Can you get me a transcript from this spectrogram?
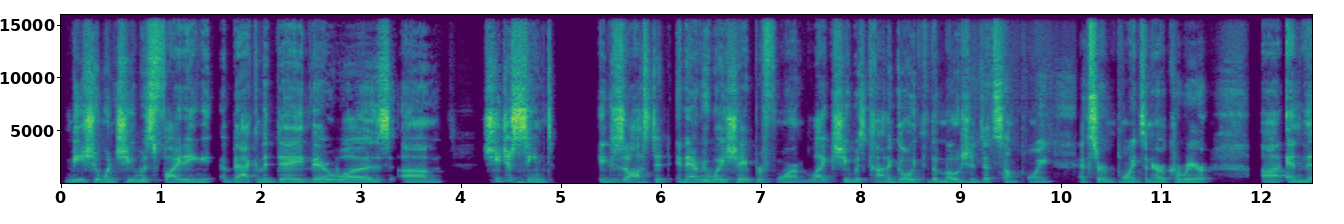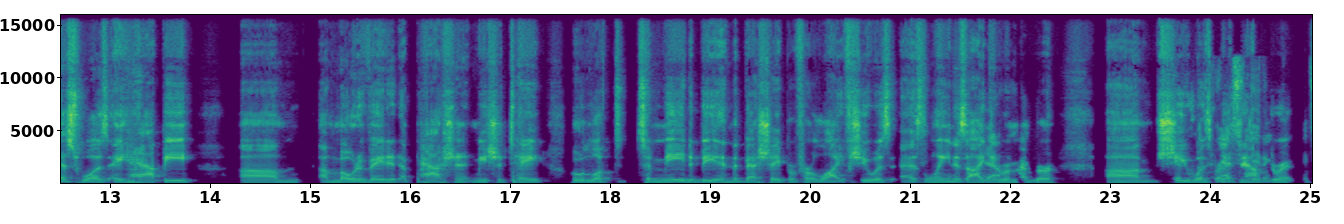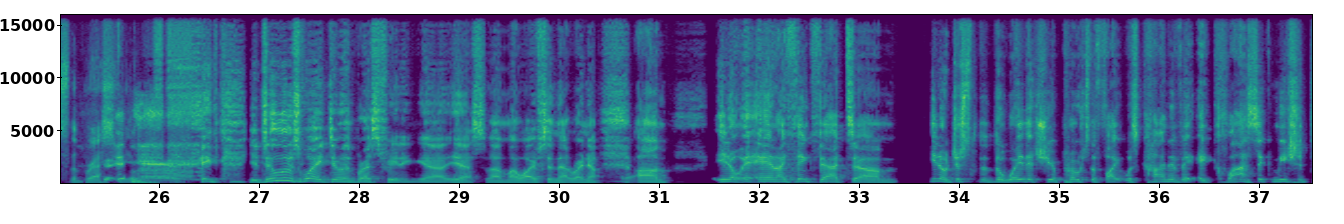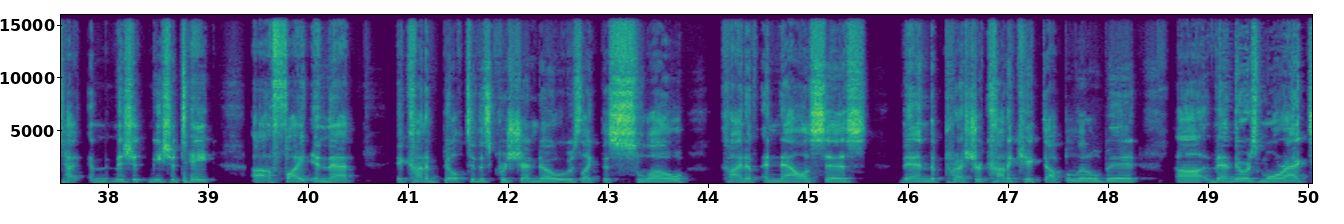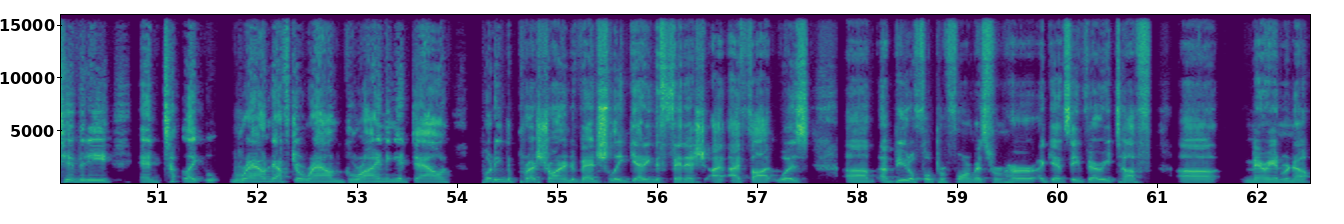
Miesha, when she was fighting back in the day, there was, um, she just seemed exhausted in every way, shape, or form. Like she was kind of going through the motions at some point, at certain points in her career. Uh, and this was a happy, um, a motivated, a passionate Miesha Tate who looked to me to be in the best shape of her life. She was as lean as I yeah. can remember. Um, she it's was getting after it. It's the breastfeeding. you do lose weight doing breastfeeding. Yeah, yes, uh, my wife's in that right now. Yeah. Um, you know, and I think that um, you know, just the, the, way that she approached the fight was kind of a, a classic Miesha, T- Miesha, Miesha Tate uh, fight in that it kind of built to this crescendo. It was like this slow kind of analysis. Then the pressure kind of kicked up a little bit. Uh, then there was more activity and t- like round after round, grinding it down, putting the pressure on it, eventually getting the finish. I, I thought was um, a beautiful performance from her against a very tough uh, Marion Reneau.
